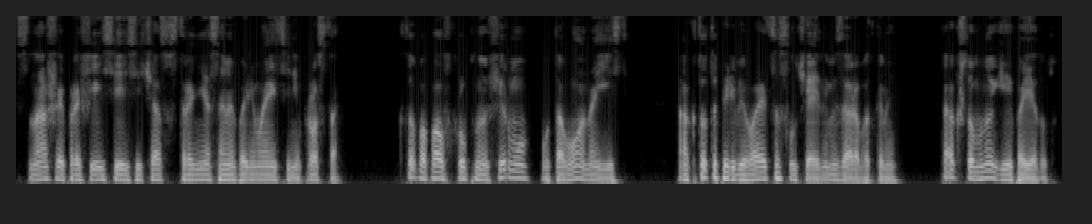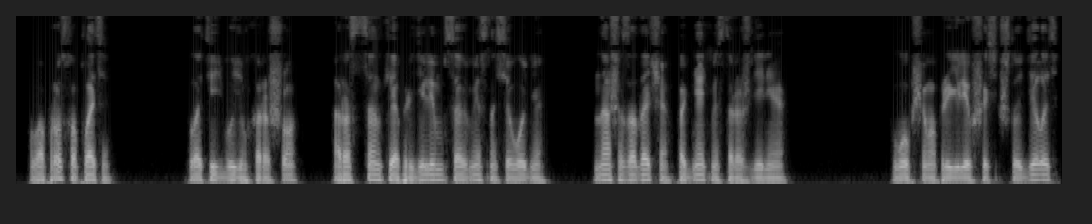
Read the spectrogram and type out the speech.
С нашей профессией сейчас в стране, сами понимаете, непросто. Кто попал в крупную фирму, у того она есть, а кто-то перебивается случайными заработками. Так что многие поедут. Вопрос в оплате. Платить будем хорошо, расценки определим совместно сегодня. Наша задача — поднять месторождение. В общем, определившись, что делать,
